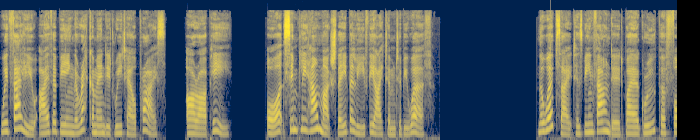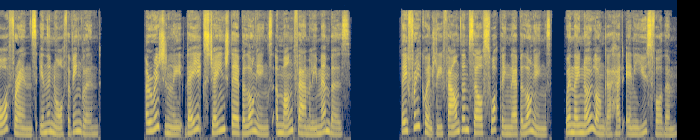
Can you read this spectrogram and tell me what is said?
with value either being the recommended retail price, RRP, or simply how much they believe the item to be worth. The website has been founded by a group of four friends in the north of England. Originally, they exchanged their belongings among family members they frequently found themselves swapping their belongings when they no longer had any use for them.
